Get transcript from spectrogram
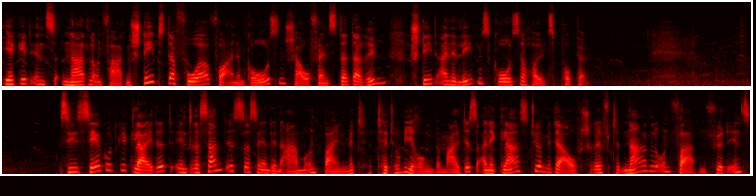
Ihr geht ins Nadel und Faden, steht davor vor einem großen Schaufenster. Darin steht eine lebensgroße Holzpuppe. Sie ist sehr gut gekleidet. Interessant ist, dass sie an den Armen und Beinen mit Tätowierungen bemalt ist. Eine Glastür mit der Aufschrift Nadel und Faden führt ins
